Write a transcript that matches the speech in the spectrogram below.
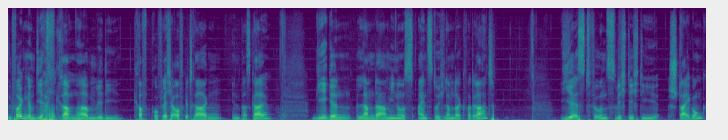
In folgendem Diagramm haben wir die Kraft pro Fläche aufgetragen in Pascal gegen Lambda minus 1 durch Lambda Quadrat hier ist für uns wichtig die Steigung.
